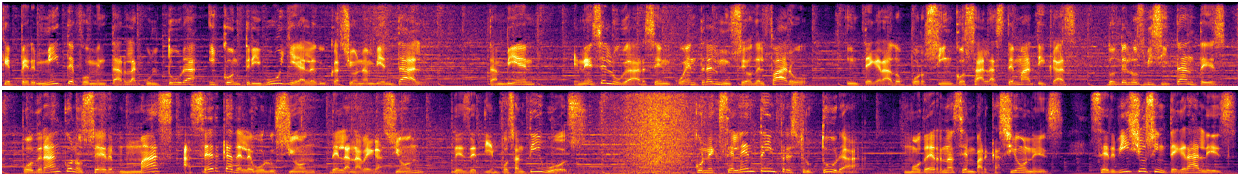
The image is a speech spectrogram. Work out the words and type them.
que permite fomentar la cultura y contribuye a la educación ambiental. También en ese lugar se encuentra el Museo del Faro, integrado por cinco salas temáticas donde los visitantes podrán conocer más acerca de la evolución de la navegación desde tiempos antiguos. Con excelente infraestructura, modernas embarcaciones, servicios integrales,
